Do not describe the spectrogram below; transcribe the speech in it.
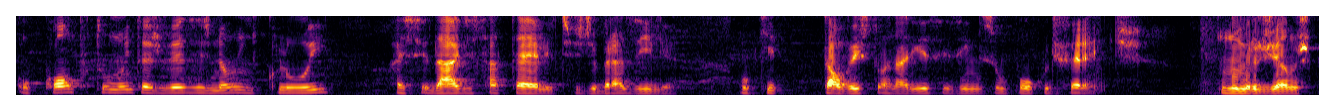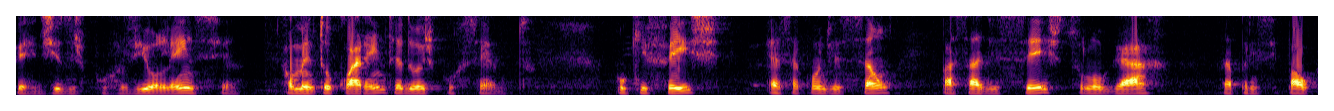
o cômputo muitas vezes não inclui as cidades satélites de Brasília, o que talvez tornaria esses índices um pouco diferentes o número de anos perdidos por violência aumentou 42%, o que fez essa condição passar de sexto lugar na principal,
